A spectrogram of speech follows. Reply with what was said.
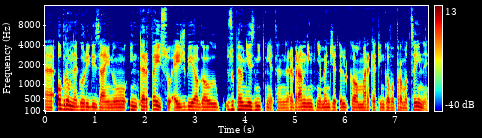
e, ogromnego redesignu interfejsu. HBO Go zupełnie zniknie. Ten rebranding nie będzie tylko marketingowo-promocyjny,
